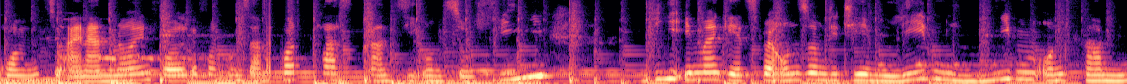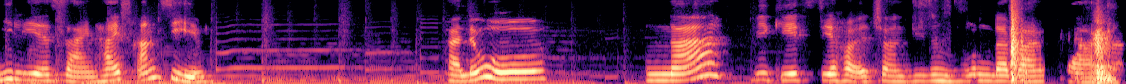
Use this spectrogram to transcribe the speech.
willkommen zu einer neuen Folge von unserem Podcast Franzi und Sophie. Wie immer geht es bei uns um die Themen Leben, Lieben und Familie sein. Hi Franzi. Hallo. Na, wie geht's dir heute an diesem wunderbaren Tag?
